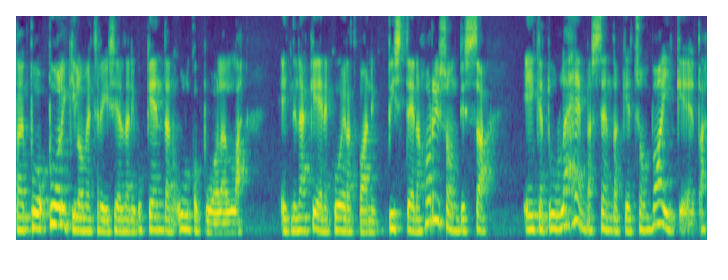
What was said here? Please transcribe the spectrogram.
tai puoli kilometriä sieltä niin kuin kentän ulkopuolella, että ne näkee ne koirat vaan niin kuin pisteenä horisontissa, eikä tule lähemmäs sen takia, että se on vaikeeta.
